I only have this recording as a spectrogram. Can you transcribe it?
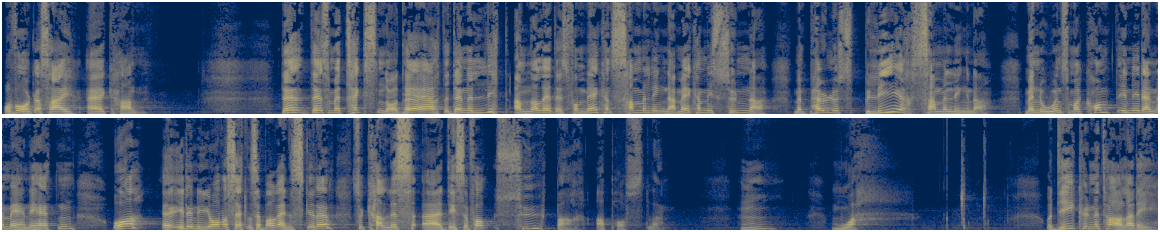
og våge å si 'jeg kan'. Det, det, som er teksten, da, det er at den er litt annerledes. For vi kan sammenligne, vi kan misunne. Men Paulus blir sammenligna med noen som har kommet inn i denne menigheten. Og eh, i den nye oversettelsen, bare elsker det, så kalles eh, disse for superapostler. Hmm? Og de kunne tale, de.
